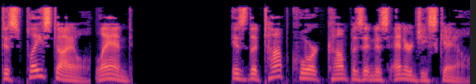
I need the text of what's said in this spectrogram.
Display style land is the top quark compositeness energy scale.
